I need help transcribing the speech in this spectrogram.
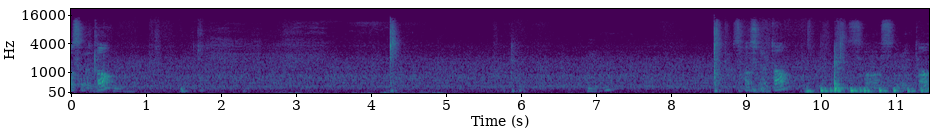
そうするとそうするとそうすると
